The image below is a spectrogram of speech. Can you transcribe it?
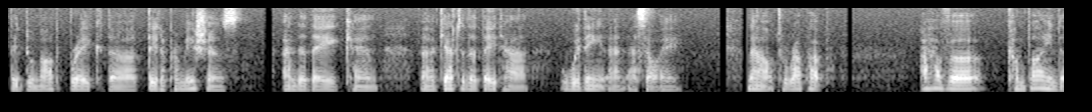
they do not break the data permissions, and they can uh, get the data within an SLA. Now, to wrap up, I have uh, combined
